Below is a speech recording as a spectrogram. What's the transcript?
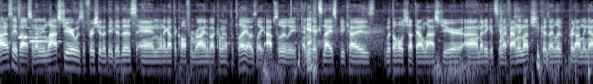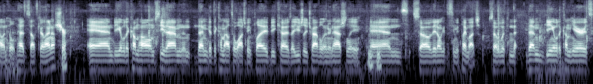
Honestly, it's awesome. I mean, last year was the first year that they did this, and when I got the call from Ryan about coming up to play, I was like, absolutely. I mean, yeah. it's nice because with the whole shutdown last year, um, I didn't get to see my family much because I live predominantly now in Hilton Head, South Carolina. Sure and be able to come home, see them, and then get to come out to watch me play because I usually travel internationally, mm-hmm. and so they don't get to see me play much. So with them being able to come here, it's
